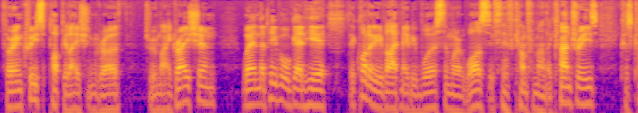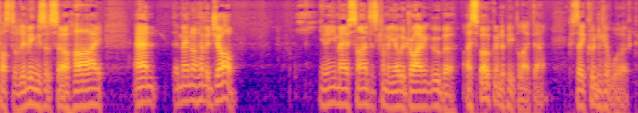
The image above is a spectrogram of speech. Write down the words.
for increased population growth through migration. When the people get here, the quality of life may be worse than where it was if they've come from other countries because cost of living is so high, and they may not have a job. You know, you may have scientists coming over driving Uber. I've spoken to people like that because they couldn't get work.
